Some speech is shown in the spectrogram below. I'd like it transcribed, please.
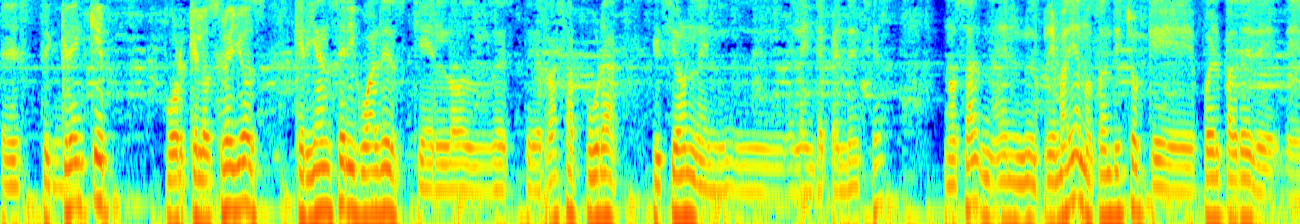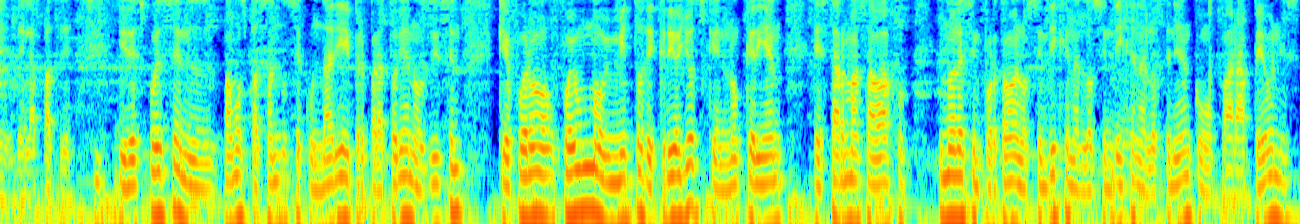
Este, ¿Creen que porque los criollos querían ser iguales que los este, raza pura hicieron en la independencia? Nos han, en primaria nos han dicho que fue el padre de, de- de la patria. Y después en, vamos pasando secundaria y preparatoria nos dicen que fueron, fue un movimiento de criollos que no querían estar más abajo no les importaban los indígenas. Los indígenas los tenían como para peones.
